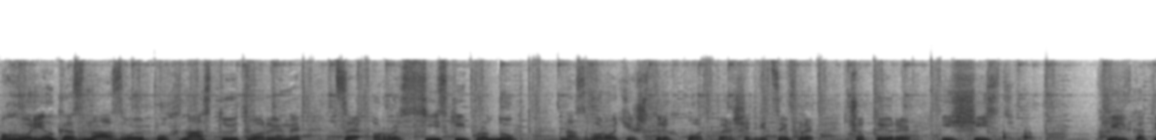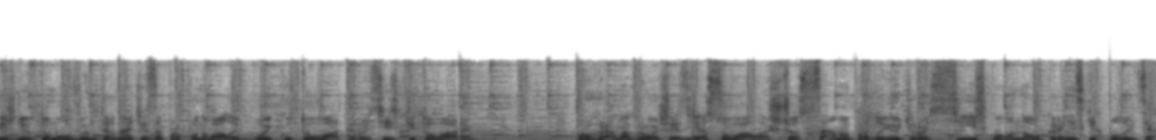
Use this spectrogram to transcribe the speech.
Горілка з назвою пухнастої тварини це російський продукт. На звороті штрих-код. Перші дві цифри 4 і 6. Кілька тижнів тому в інтернеті запропонували бойкотувати російські товари. Програма гроші з'ясувала, що саме продають російського на українських полицях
